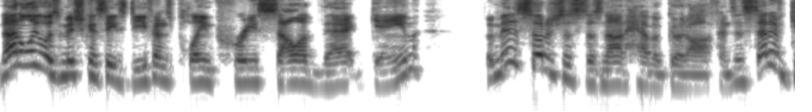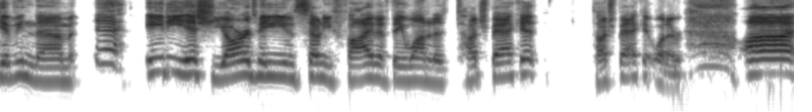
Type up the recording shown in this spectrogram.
not only was Michigan State's defense playing pretty solid that game, but Minnesota just does not have a good offense. Instead of giving them eh, 80-ish yards, maybe even 75 if they wanted to touchback it, touchback it, whatever. Uh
